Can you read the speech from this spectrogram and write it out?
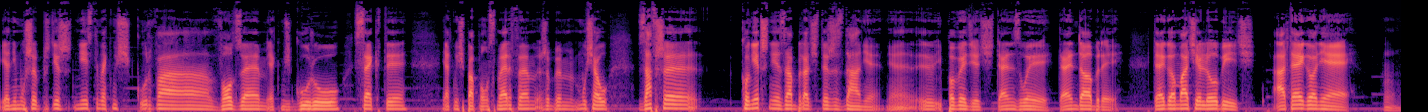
Ja nie muszę, przecież nie jestem jakimś kurwa wodzem, jakimś guru, sekty, jakimś papą smurfem, żebym musiał zawsze koniecznie zabrać też zdanie nie? i powiedzieć ten zły, ten dobry, tego macie lubić, a tego nie. Hmm.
